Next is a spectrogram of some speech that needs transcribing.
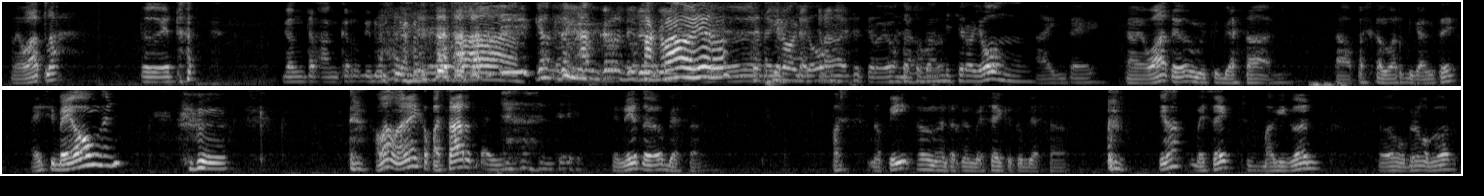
lewat lah eh eta gang terangker di dunia Gang gang angker di sakral ya no? Eh, Seciroyom. sakral, seciroyom Satu nyawa. gang di Ciroyom. aing teh nah lewat ya gitu biasa nah pas keluar di gang teh aing si beong kan apa mana ke pasar tuh aing ini tuh biasa. Pas nepi eh, ngantarkan besek itu biasa. Ya besek bagikan eh, ngobrol-ngobrol.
